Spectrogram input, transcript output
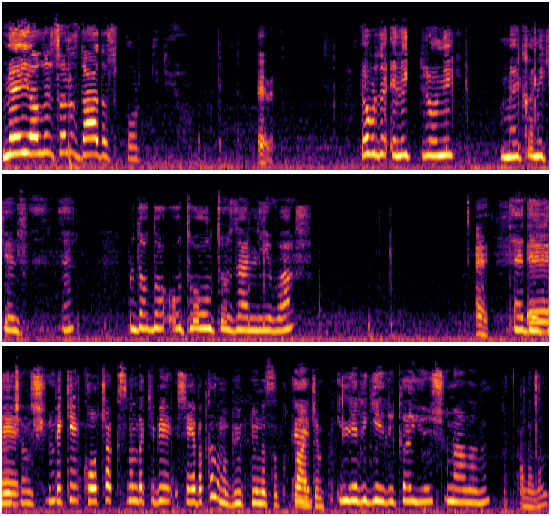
M'yi alırsanız daha da sport gidiyor. Evet. Ve burada elektronik mekanik el freni. Burada da auto hold özelliği var. Evet. TD'den Ee, çalışıyor. Peki kolçak kısmındaki bir şeye bakalım mı? Büyüklüğü nasıl Kutlaycığım? Evet, ileri geri kayıyor. Şunu alalım. Alalım.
